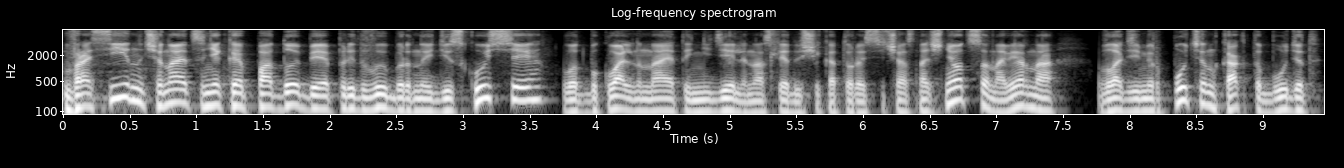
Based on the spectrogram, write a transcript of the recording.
В России начинается некое подобие предвыборной дискуссии. Вот буквально на этой неделе, на следующей, которая сейчас начнется, наверное, Владимир Путин как-то будет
